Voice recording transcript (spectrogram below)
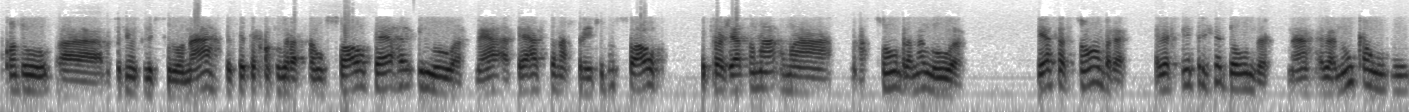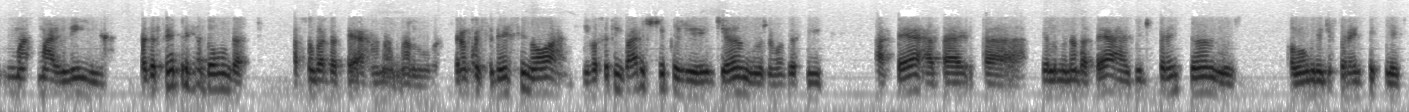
Quando ah, você tem um eclipse lunar, você tem a configuração Sol, Terra e Lua. Né? A Terra fica na frente do Sol e projeta uma, uma, uma sombra na Lua. E essa sombra ela é sempre redonda, né? ela é nunca um, uma, uma linha, mas é sempre redonda a sombra da Terra na, na Lua. É uma coincidência enorme. E você tem vários tipos de, de ângulos, vamos dizer assim. A Terra está tá iluminando a Terra de diferentes ângulos ao longo de diferentes eclipses.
